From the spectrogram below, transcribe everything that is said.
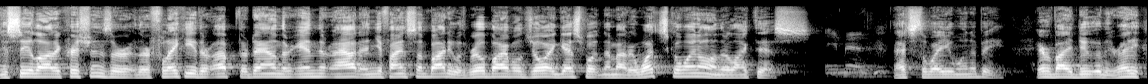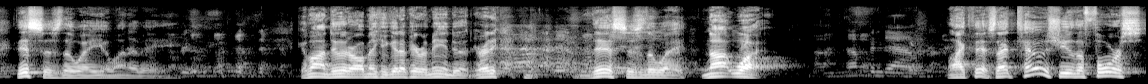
You see a lot of Christians, they're, they're flaky, they're up, they're down, they're in, they're out, and you find somebody with real Bible joy, and guess what? No matter what's going on, they're like this. Amen. That's the way you want to be. Everybody do it with me. Ready? This is the way you want to be. Come on, do it, or I'll make you get up here with me and do it. You ready? This is the way. Not what? Up and down. Like this. That tells you the force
